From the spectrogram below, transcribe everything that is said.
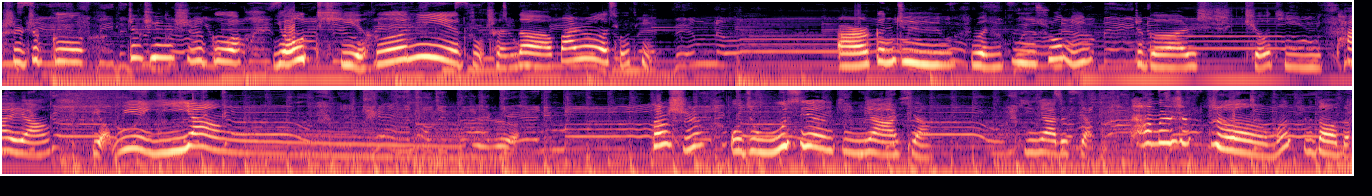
是这个中心是个由铁和镍组成的发热球体，而根据文字说明，这个球体与太阳表面一样。当时我就无限惊讶，想，惊讶的想，他们是怎么知道的？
